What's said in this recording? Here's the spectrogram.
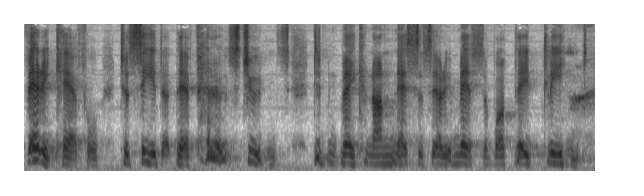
very careful to see that their fellow students didn't make an unnecessary mess of what they'd cleaned.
